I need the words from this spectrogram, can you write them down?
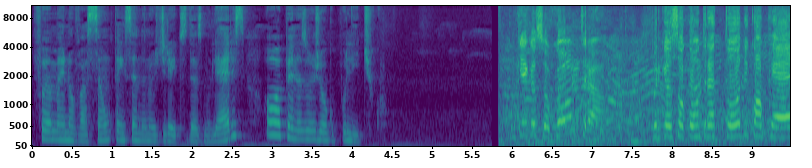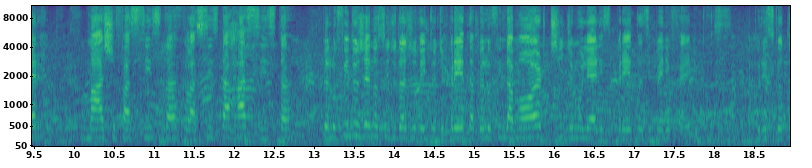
foi uma inovação pensando nos direitos das mulheres ou apenas um jogo político? Por que, que eu sou contra? Porque eu sou contra todo e qualquer macho fascista, classista, racista, pelo fim do genocídio da juventude preta, pelo fim da morte de mulheres pretas e periféricas. É por isso que eu tô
